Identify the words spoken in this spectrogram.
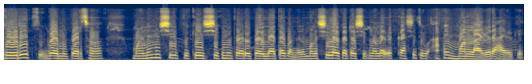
प्रेरित गर्नुपर्छ। मैले नि सिप केही सिक्नु पऱ्यो पहिला त भनेर मलाई सिलाइ कटाइ सिक्नलाई एक्कासी त्यो आफै मन लागेर आयो कि।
